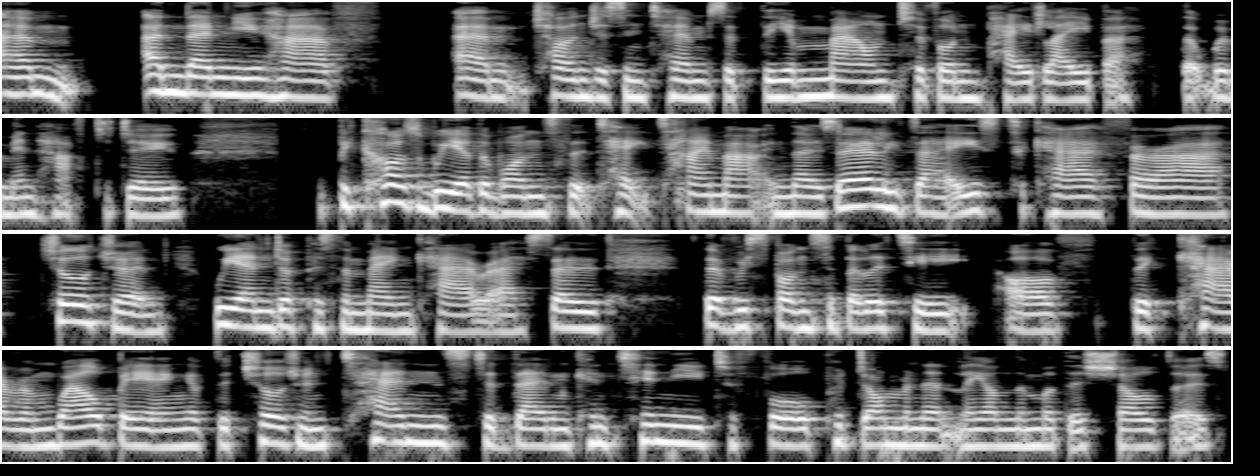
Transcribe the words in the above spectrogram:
Um, and then you have um, challenges in terms of the amount of unpaid labour that women have to do. Because we are the ones that take time out in those early days to care for our children, we end up as the main carer. So the responsibility of the care and well-being of the children tends to then continue to fall predominantly on the mother's shoulders.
